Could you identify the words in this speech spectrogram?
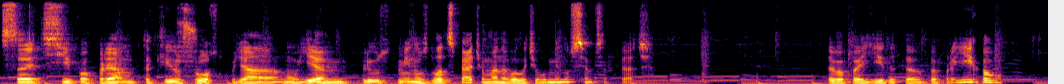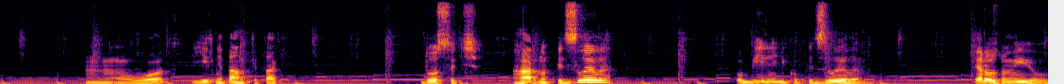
Це типа прям таки жорстко. Я, ну, є плюс-мінус 25, у мене вилетіло мінус 75. ТВП їде, ТВП приїхав. От. Їхні танки так досить гарно підзлили. Обільненько підзлили. Я розумію,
